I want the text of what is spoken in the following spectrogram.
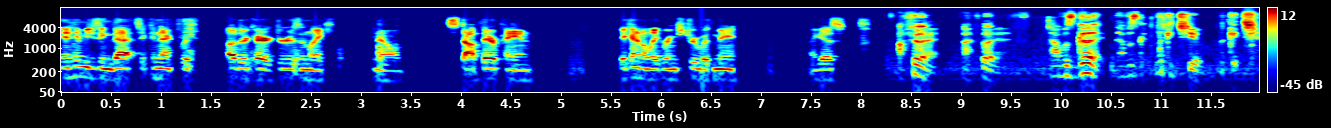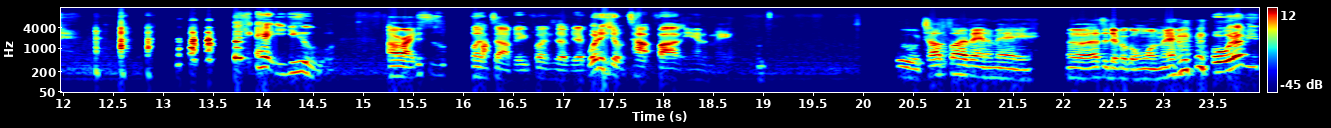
and him using that to connect with other characters and like you know stop their pain it kind of like rings true with me i guess I feel that. I feel that. That was good. That was good. Look at you. Look at you. Look at you. All right, this is a fun topic. Fun subject. What is your top five anime, ooh top five anime uh, that's a difficult one man or whatever you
